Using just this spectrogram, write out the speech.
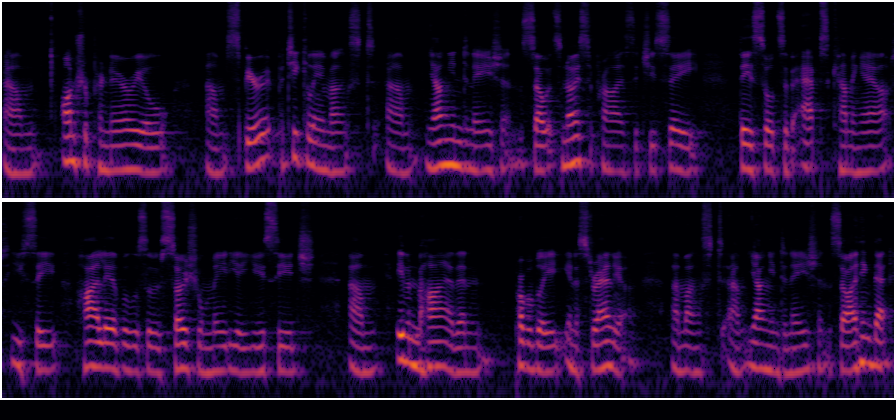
um, entrepreneurial um, spirit, particularly amongst um, young Indonesians. So it's no surprise that you see these sorts of apps coming out. You see high levels of social media usage, um, even higher than probably in Australia amongst um, young Indonesians. So I think that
